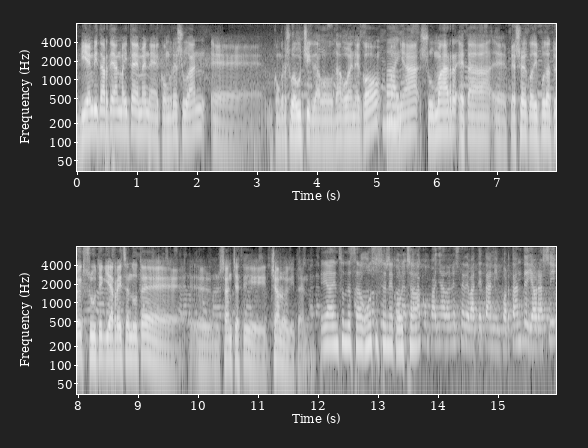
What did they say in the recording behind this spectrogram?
Bien bitartean maite hemen eh, kongresuan, eh, kongresu eutxik dago dagoeneko, bai. baina sumar eta eh, pesoeko diputatuek zutik jarraitzen dute eh, Sánchezi txalo egiten. Ea entzun dezagun zuzeneko txa. acompañado en este debate tan importante y ahora sí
